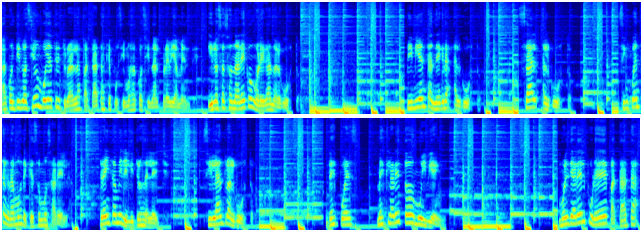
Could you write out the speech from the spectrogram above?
A continuación voy a triturar las patatas que pusimos a cocinar previamente y los sazonaré con orégano al gusto, pimienta negra al gusto, sal al gusto, 50 gramos de queso mozzarella, 30 mililitros de leche, cilantro al gusto. Después mezclaré todo muy bien. Moldearé el puré de patata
